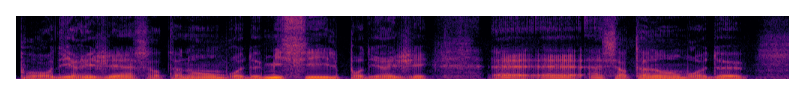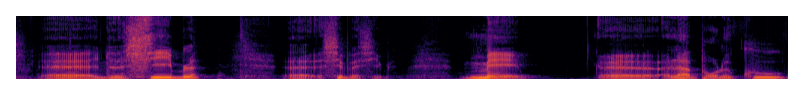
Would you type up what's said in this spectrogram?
pour diriger un certain nombre de missiles, pour diriger euh, euh, un certain nombre de, cibles, c'est possible. Mais là, pour le coup,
